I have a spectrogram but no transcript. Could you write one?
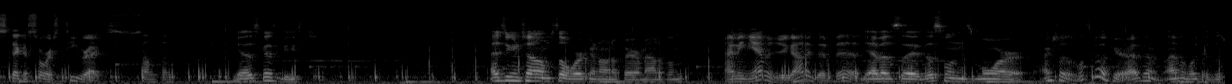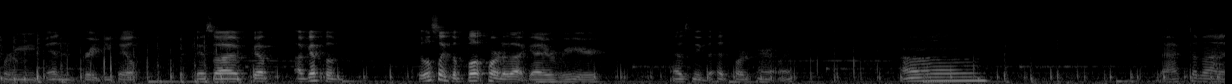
Stegosaurus T-Rex something. Yeah, this guy's a beast. As you can tell, I'm still working on a fair amount of them. I mean, yeah, but you got a good bit. Yeah, but say this one's more. Actually, let's go up here. I haven't I haven't looked at this room in great detail. Okay, so I've got I've got the. It looks like the butt part of that guy over here. I just need the head part apparently. Um. That's about it.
